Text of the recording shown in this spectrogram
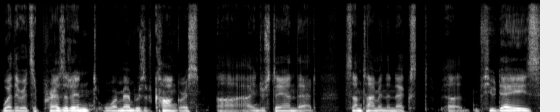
whether it's a president or members of Congress? Uh, I understand that sometime in the next uh, few days,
